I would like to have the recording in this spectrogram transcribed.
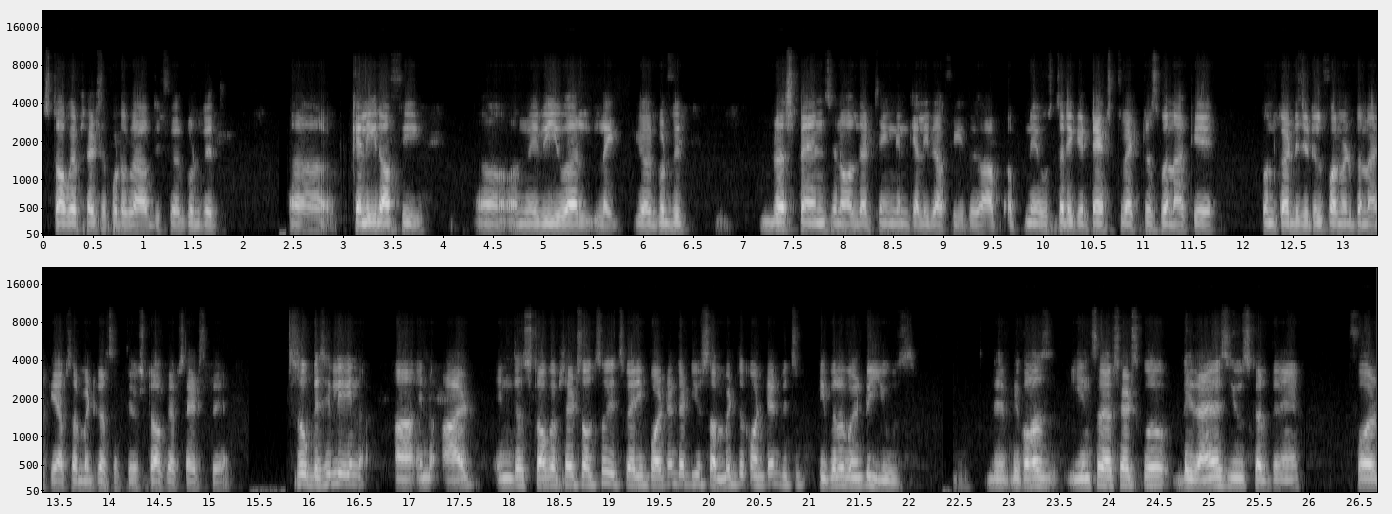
stock websites for photographs if you are good with uh, calligraphy uh, or maybe you are like you are good with brush pens and all that thing in calligraphy तो आप अपने उस तरह के टेक्स्ट वेक्टर्स बना के तो उनका डिजिटल फॉर्मेट बना के आप सबमिट कर सकते हो स्टॉक वेबसाइट्स पे। So basically in in art in the stock websites also it's very important that you submit the content which people are going to use because in सब वेबसाइट्स को डिजाइनर्स यूज़ करते हैं for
